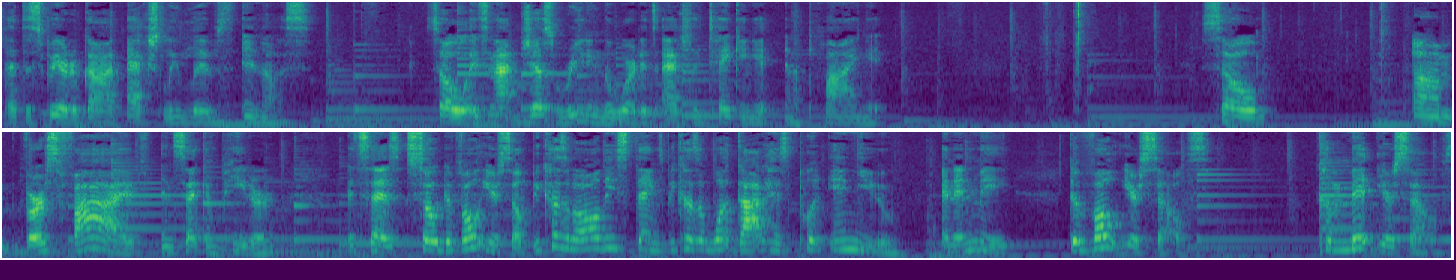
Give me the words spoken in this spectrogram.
that the Spirit of God actually lives in us. So it's not just reading the word, it's actually taking it and applying it so, um, verse 5 in Second Peter, it says, So devote yourself because of all these things, because of what God has put in you and in me. Devote yourselves, commit yourselves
